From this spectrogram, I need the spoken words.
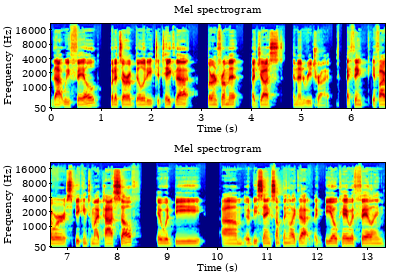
that we failed, but it's our ability to take that, learn from it, adjust, and then retry. I think if I were speaking to my past self, it would be um, it would be saying something like that, like be okay with failing.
